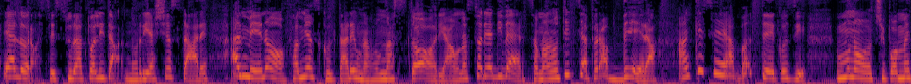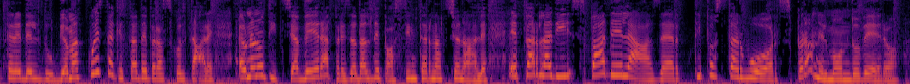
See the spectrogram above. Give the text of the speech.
E allora se sull'attualità non riesci a stare, almeno fammi ascoltare una, una storia, una storia diversa, una notizia però vera, anche se a volte è così, uno ci può mettere del dubbio, ma questa che state per ascoltare è una notizia vera presa dal The Post internazionale e parla di spade laser, tipo Star Wars, però nel mondo vero.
